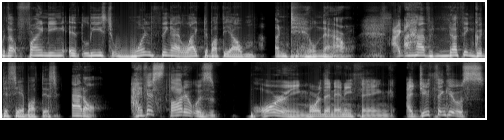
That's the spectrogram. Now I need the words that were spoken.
without finding at least one thing I liked about the album until now. I- I have nothing good to say about this at all. I just thought it was boring more than anything. I do think it was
